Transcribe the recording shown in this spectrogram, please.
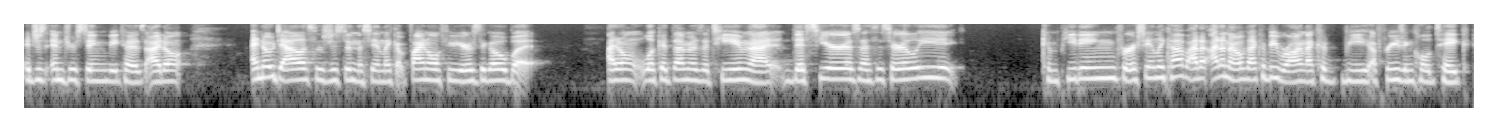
It's just interesting because I don't. I know Dallas was just in the Stanley Cup final a few years ago, but I don't look at them as a team that this year is necessarily competing for a Stanley Cup. I don't, I don't know. That could be wrong. That could be a freezing cold take.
